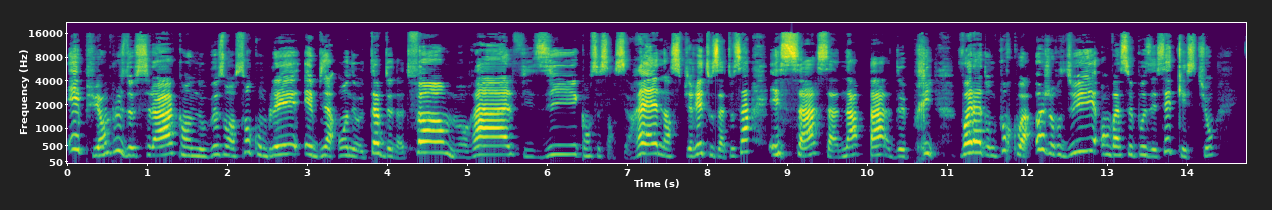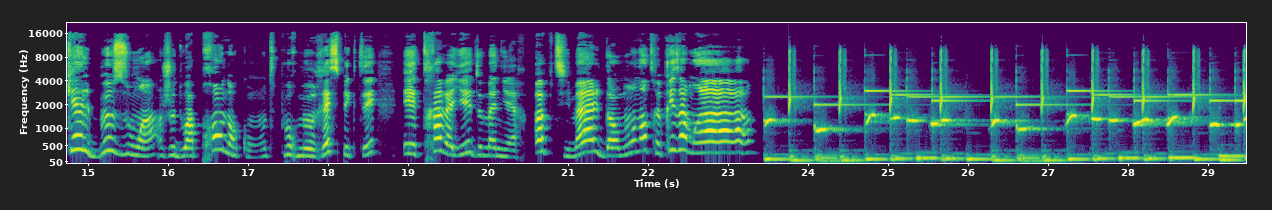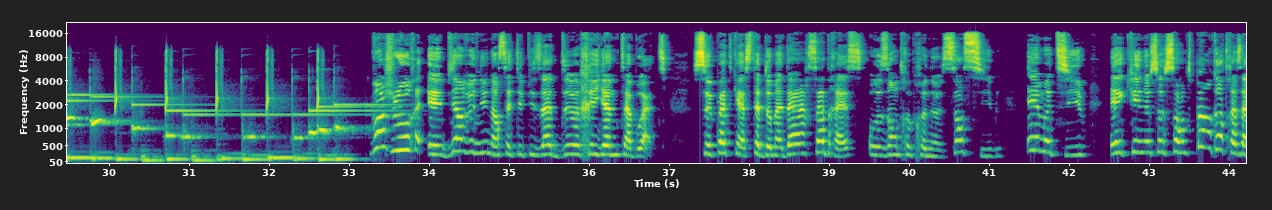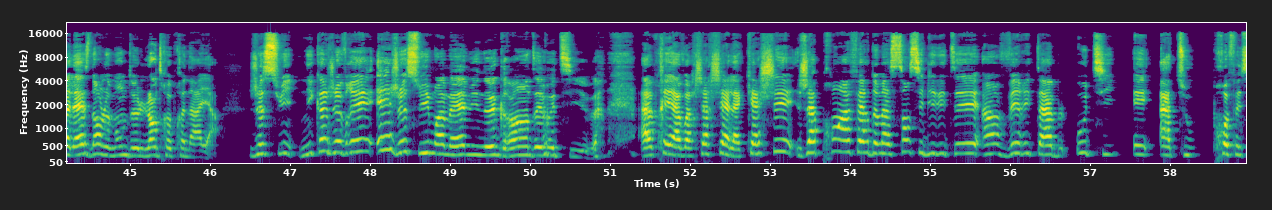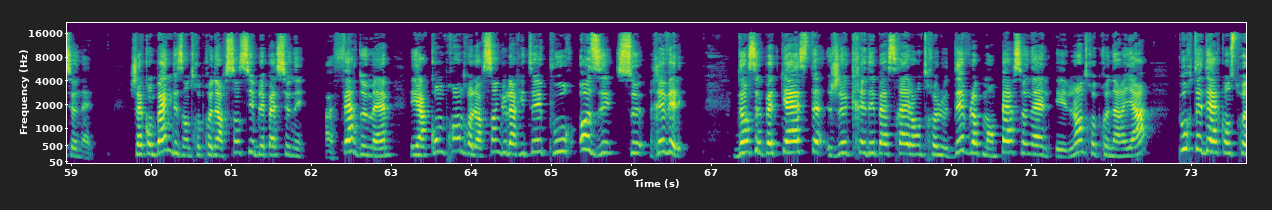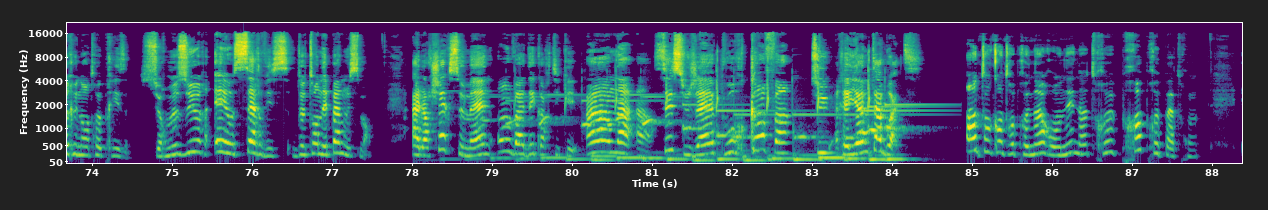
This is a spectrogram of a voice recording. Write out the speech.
Et puis en plus de cela, quand nos besoins sont comblés, eh bien on est au top de notre forme, morale, physique, on se sent sereine, inspirée, tout ça, tout ça. Et ça, ça n'a pas de prix. Voilà donc pourquoi aujourd'hui on va se poser cette question. Quels besoins je dois prendre en compte pour me respecter et travailler de manière optimale dans mon entreprise à moi? Bonjour et bienvenue dans cet épisode de Rayonne ta boîte. Ce podcast hebdomadaire s'adresse aux entrepreneurs sensibles, émotives et qui ne se sentent pas encore très à l'aise dans le monde de l'entrepreneuriat. Je suis Nicole Gevray et je suis moi-même une grande émotive. Après avoir cherché à la cacher, j'apprends à faire de ma sensibilité un véritable outil et atout professionnel. J'accompagne des entrepreneurs sensibles et passionnés à faire de même et à comprendre leur singularité pour oser se révéler. Dans ce podcast, je crée des passerelles entre le développement personnel et l'entrepreneuriat pour t'aider à construire une entreprise sur mesure et au service de ton épanouissement. Alors chaque semaine, on va décortiquer un à un ces sujets pour qu'enfin tu rayonnes ta boîte. En tant qu'entrepreneur, on est notre propre patron.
